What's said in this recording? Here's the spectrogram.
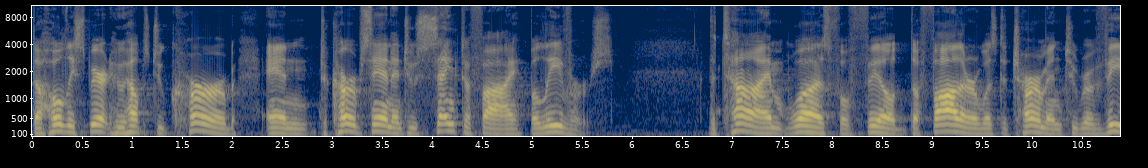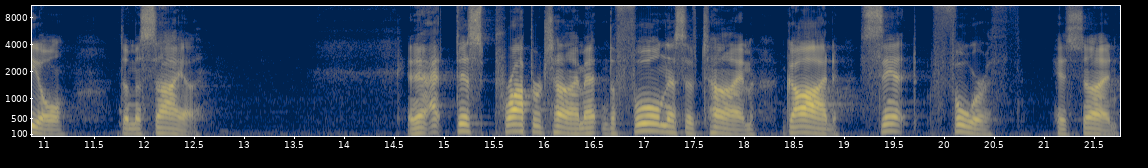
the Holy Spirit who helps to curb and to curb sin and to sanctify believers. The time was fulfilled. The Father was determined to reveal the Messiah. And at this proper time, at the fullness of time, God sent forth his Son.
